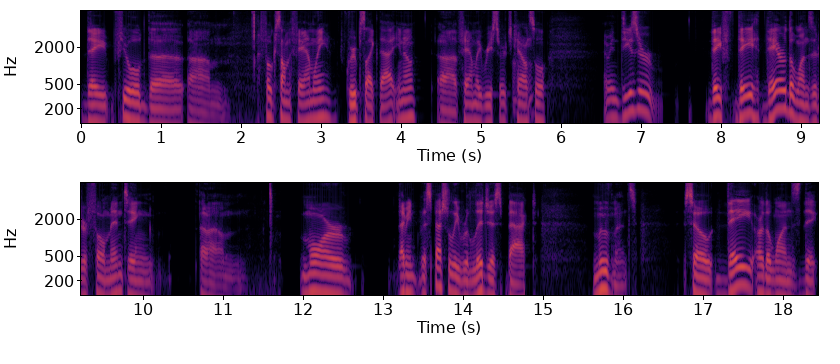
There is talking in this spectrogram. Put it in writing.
they fueled the um, focus on the family groups like that. You know, uh, Family Research Council. I mean, these are they they they are the ones that are fomenting um, more. I mean, especially religious backed movements. So they are the ones that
